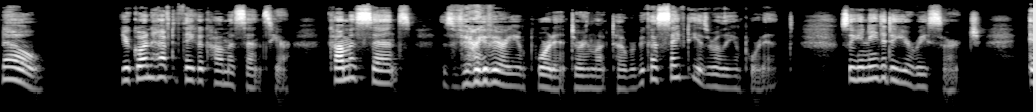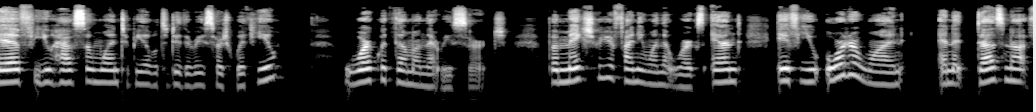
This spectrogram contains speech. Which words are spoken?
No. You're going to have to think of common sense here. Common sense is very, very important during October because safety is really important. So you need to do your research. If you have someone to be able to do the research with you, work with them on that research. But make sure you're finding one that works. And if you order one and it does not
